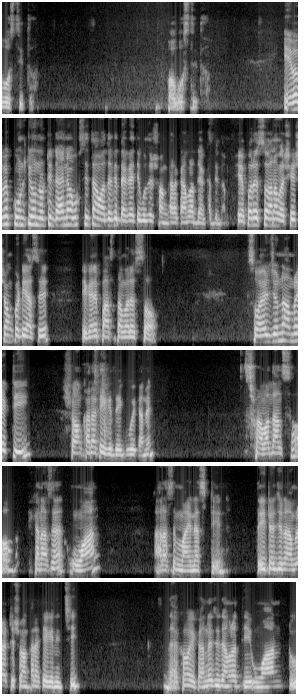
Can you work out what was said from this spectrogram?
অবস্থিত অবস্থিত। এভাবে কোনটি অন্যটি ডাইনে অবস্থিত আমাদেরকে দেখাইতে বলছে সংখ্যা রাখা আমরা দেখা দিলাম। এরপরে ছ নাম্বার, সেই সংখ্যাটি আছে এখানে পাঁচ নাম্বারের ছ। এর জন্য আমরা একটি সংখ্যা রাখে একে দেখব এখানে। সমাধান ছ, এখানে আছে ওয়ান আর আছে মাইনাস টেন তো এটার জন্য আমরা একটা সংখ্যা রাখে এগিয়ে নিচ্ছি। দেখো, এখানে যদি আমরা দিই ওয়ান টু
